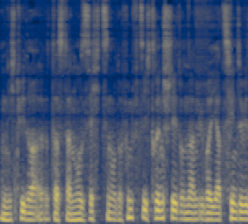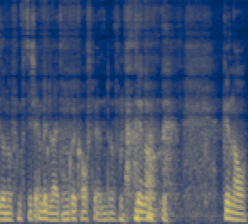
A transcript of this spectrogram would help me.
Und nicht wieder, dass da nur 16 oder 50 drin steht und dann über Jahrzehnte wieder nur 50 Mbit-Leitungen gekauft werden dürfen. Genau. genau.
